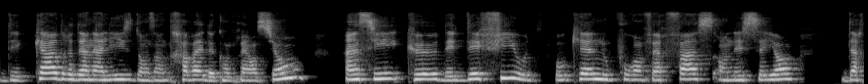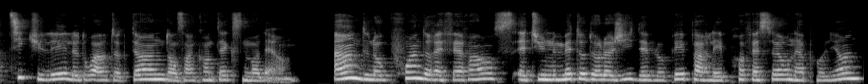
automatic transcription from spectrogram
des cadres d'analyse dans un travail de compréhension ainsi que des défis auxquels nous pourrons faire face en essayant d'articuler le droit autochtone dans un contexte moderne. Un de nos points de référence est une méthodologie développée par les professeurs Napoleon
